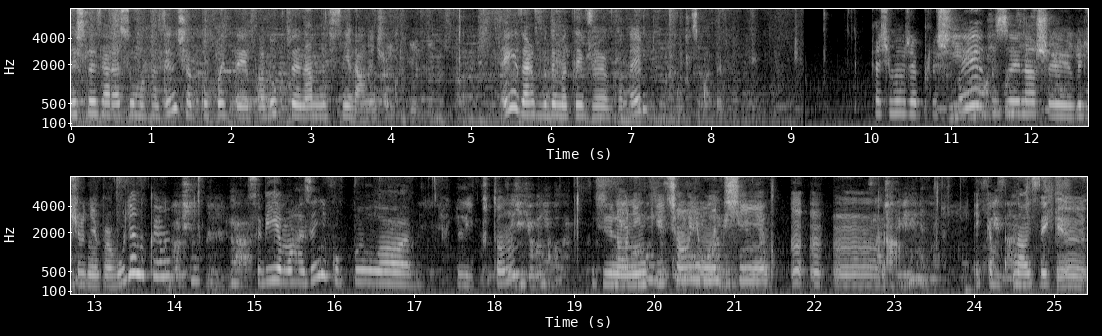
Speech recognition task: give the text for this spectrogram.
Зайшли зараз у магазин, щоб купити продукти нам на сніданочок. І зараз будемо йти вже в готель спати. Коротше, ми вже прийшли з нашої вечірньої прогулянки. Собі я в магазині купила Ліптон. Зелененький да. І кабаносики.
